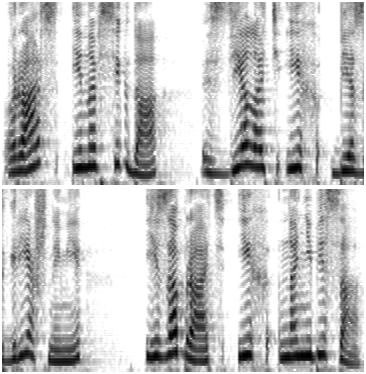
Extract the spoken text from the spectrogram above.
раз и навсегда, сделать их безгрешными и забрать их на небеса.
